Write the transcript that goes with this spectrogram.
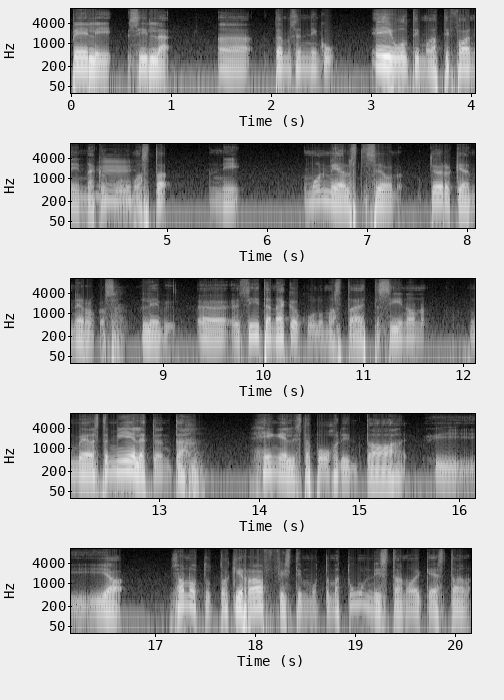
peli sillä tämmöisen niin kuin ei-ultimaatti-fanin näkökulmasta, mm. niin mun mielestä se on törkeän nerokas levy. Öö, siitä näkökulmasta, että siinä on mun mielestä mieletöntä hengellistä pohdintaa ja sanottu toki raffisti, mutta mä tunnistan oikeastaan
